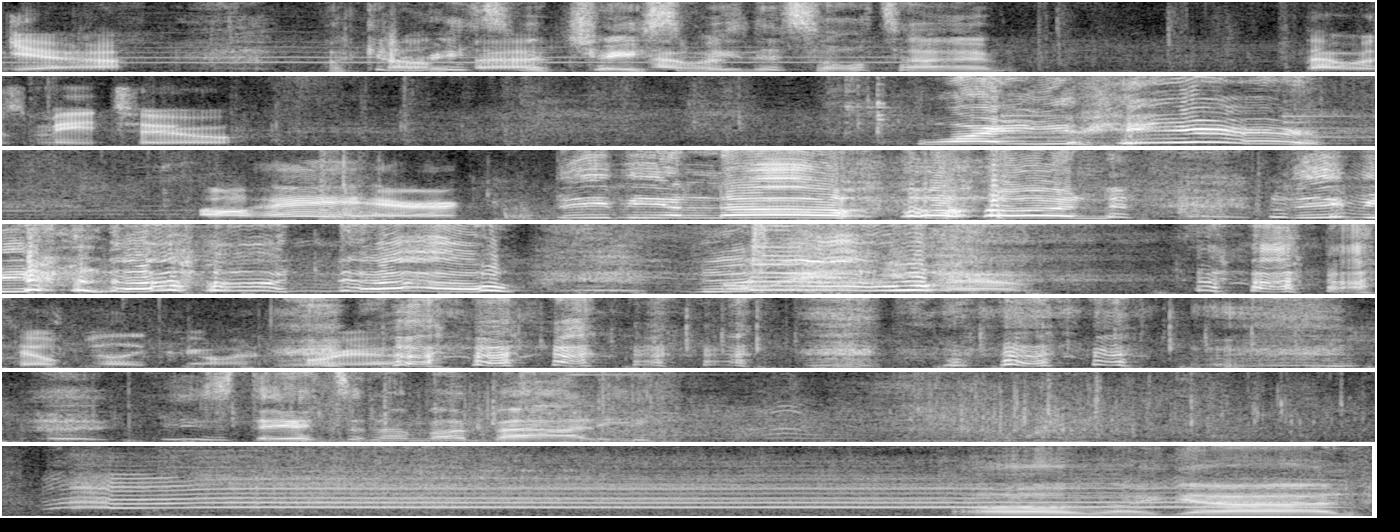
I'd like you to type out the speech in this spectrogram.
Yeah, Fucking Wraith's that. been chasing me this whole time. that was me too. Why are you here? Oh, hey, Eric. Leave me alone! Leave me alone! No! Oh, no! Oh, wait, Hillbilly coming for you. He's dancing on my body. Oh my god.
